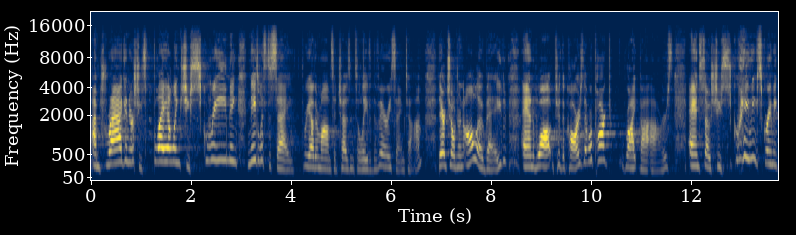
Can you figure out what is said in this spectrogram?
I'm dragging her. She's flailing. She's screaming. Needless to say, three other moms had chosen to leave at the very same time. Their children all obeyed and walked to the cars that were parked right by ours. And so she's screaming, screaming.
